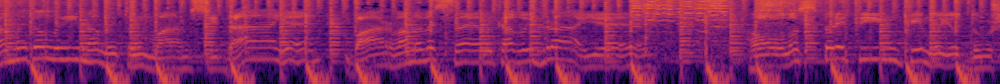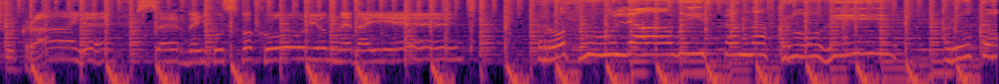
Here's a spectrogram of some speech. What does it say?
Горами, долинами туман сідає, барвами веселка виграє, голос перепінки мою душу крає, серденьку спокою не дає, розгулялися навкруги, рука.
